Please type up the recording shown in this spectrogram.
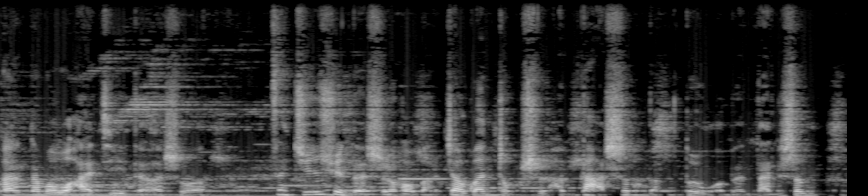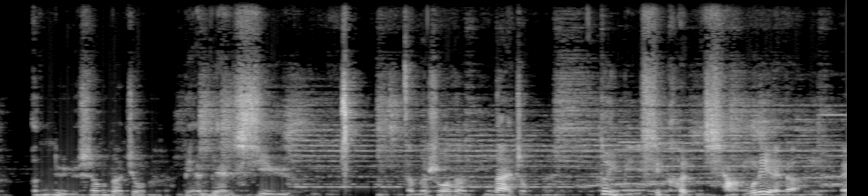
嗯，那么我还记得说，在军训的时候吧，教官总是很大声的对我们男生，而女生呢就绵绵细语。怎么说呢？那种对比性很强烈的。哎，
